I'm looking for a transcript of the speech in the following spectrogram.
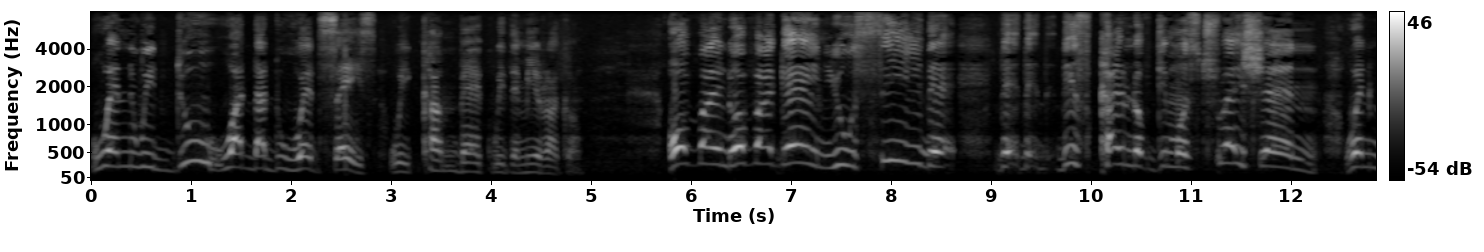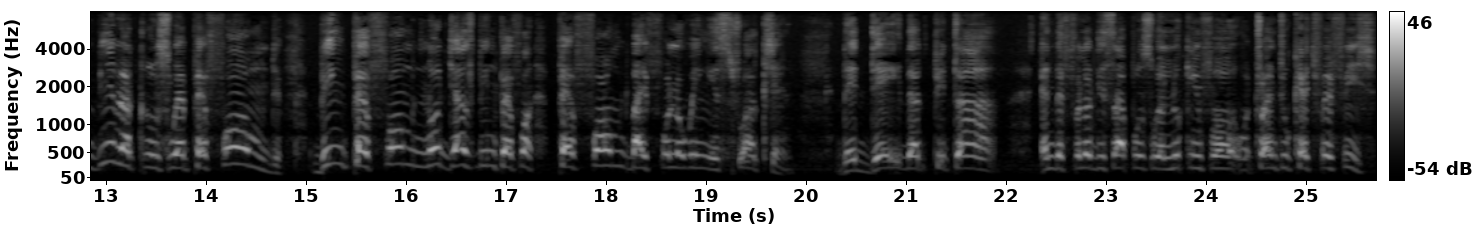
When we do what that word says, we come back with a miracle. Over and over again, you see the the, the, this kind of demonstration when miracles were performed, being performed, not just being performed, performed by following instruction. The day that Peter and the fellow disciples were looking for, trying to catch a fish,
